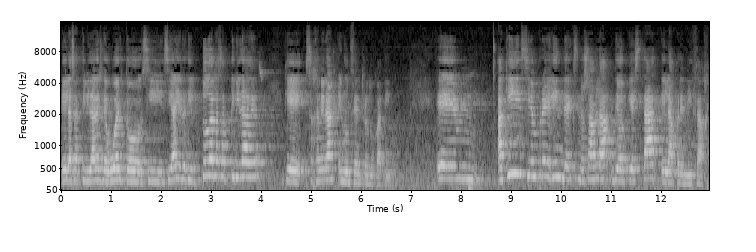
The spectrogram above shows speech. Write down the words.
eh, las actividades de huerto, si, si hay, es decir, todas las actividades que se generan en un centro educativo. Em, Aquí siempre el INDEX nos habla de orquestar el aprendizaje,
